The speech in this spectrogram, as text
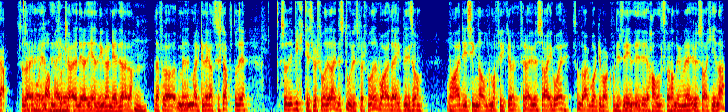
Ja, så det, Så det forklarer en del av de endringene vi har ned i dag. Da. Derfor, men markedet er ganske slapt. Og det, så det viktige spørsmålet i dag, det store spørsmålet, var jo da egentlig liksom hva er de signalene man fikk fra USA i går, som da går tilbake på disse eh, handelsforhandlingene med USA og Kina?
